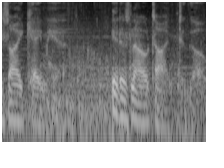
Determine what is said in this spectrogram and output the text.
As I came here, it is now time to go.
